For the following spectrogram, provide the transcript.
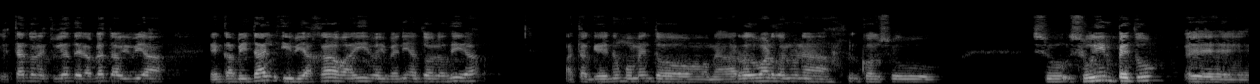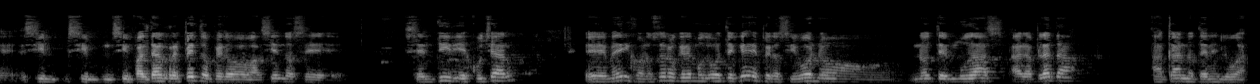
estando en Estudiante de La Plata vivía en Capital y viajaba, iba y venía todos los días hasta que en un momento me agarró Eduardo en una, con su, su, ímpetu, eh, sin, sin, sin, faltar respeto, pero haciéndose sentir y escuchar, eh, me dijo, nosotros queremos que vos te quedes, pero si vos no, no te mudás a La Plata, acá no tenés lugar.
